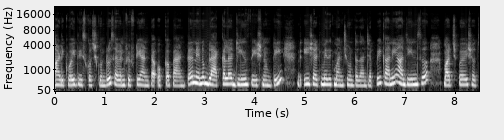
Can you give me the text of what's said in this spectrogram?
ఆడికి పోయి తీసుకొచ్చుకుండ్రు. 750 అంట ఒక్క ప్యాంట్. నేను బ్లాక్ కలర్ జీన్స్ తీసినుంటి. ఈ షర్ట్ మీదకి మంచిగా ఉంటదని చెప్పి. కానీ ఆ జీన్స్ మర్చిపోయేసి వచ్చిన.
